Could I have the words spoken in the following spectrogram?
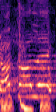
সকলে কয় ঘোড়া মার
